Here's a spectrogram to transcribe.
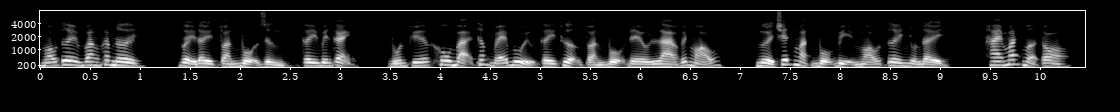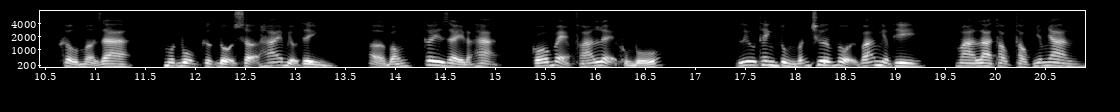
máu tươi văng khắp nơi, vẩy đầy toàn bộ rừng cây bên cạnh, bốn phía khô bại thấp bé bụi cây thượng toàn bộ đều là vết máu, người chết mặt bộ bị máu tươi nhuộm đầy, hai mắt mở to, khẩu mở ra, một bộ cực độ sợ hãi biểu tình, ở bóng cây dày đặc hạ, có vẻ phá lệ khủng bố. Lưu Thanh Tùng vẫn chưa vội vã nghiệm thi, mà là thọc thọc nhiễm nhan,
